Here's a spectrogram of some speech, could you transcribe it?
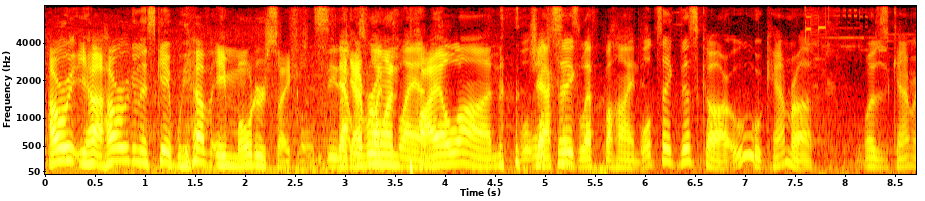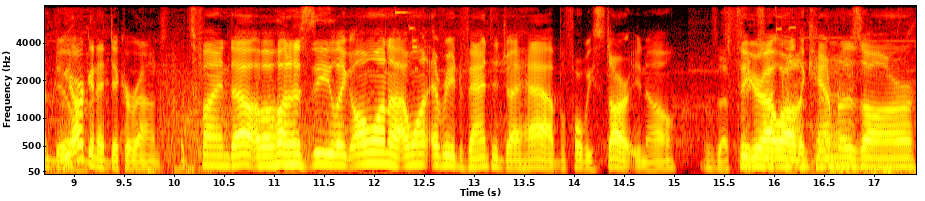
How are we? Yeah, how are we gonna escape? We have a motorcycle. See, like that was my everyone plan. pile on. We'll, we'll Jackson's take, left behind. we'll take this car. Ooh, camera. What does the camera do? we are gonna dick around. Let's find out. I want to see, like, I want to, I want every advantage I have before we start. You know, Is that figure out where all the cameras are.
